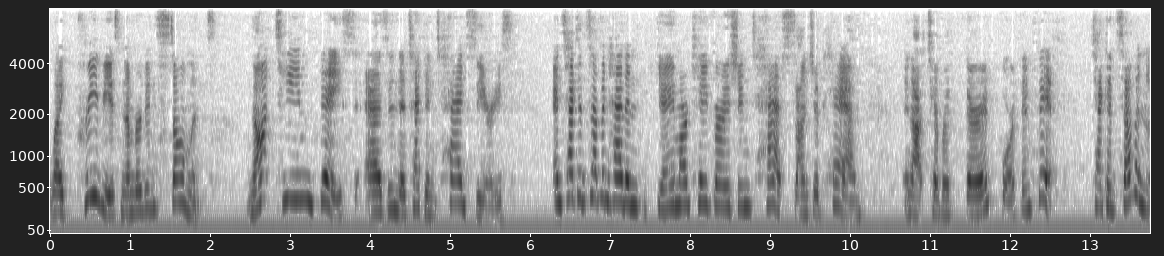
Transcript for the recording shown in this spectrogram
like previous numbered installments, not team-based as in the Tekken Tag series. And Tekken 7 had a game arcade version test on Japan in October 3rd, 4th, and 5th. Tekken 7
